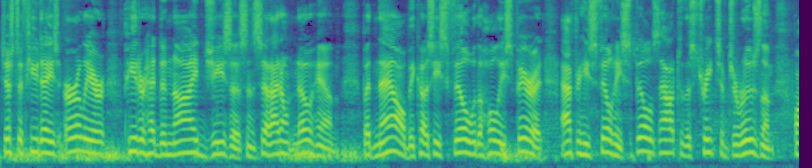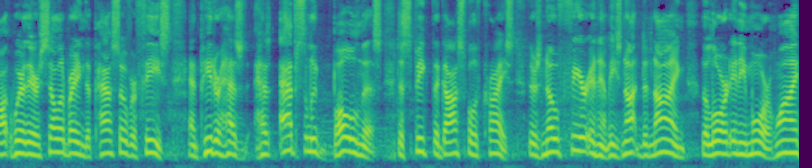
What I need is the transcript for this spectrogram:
just a few days earlier, Peter had denied Jesus and said, I don't know him. But now, because he's filled with the Holy Spirit, after he's filled, he spills out to the streets of Jerusalem where they are celebrating the Passover feast. And Peter has, has absolute boldness to speak the gospel of Christ. There's no fear in him. He's not denying the Lord anymore. Why?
